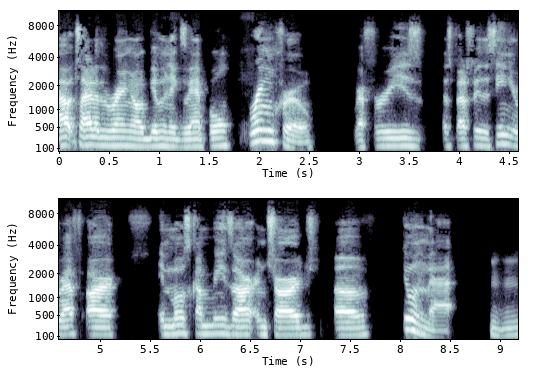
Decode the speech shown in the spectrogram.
outside of the ring. I'll give an example: ring crew, referees, especially the senior ref, are in most companies are in charge of doing that. Mm-hmm.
